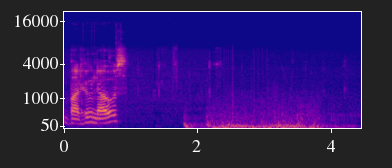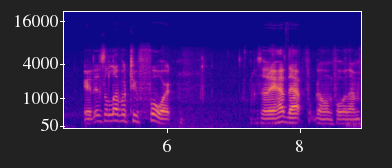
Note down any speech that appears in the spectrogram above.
but who knows. It is a level 2 fort, so they have that going for them.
